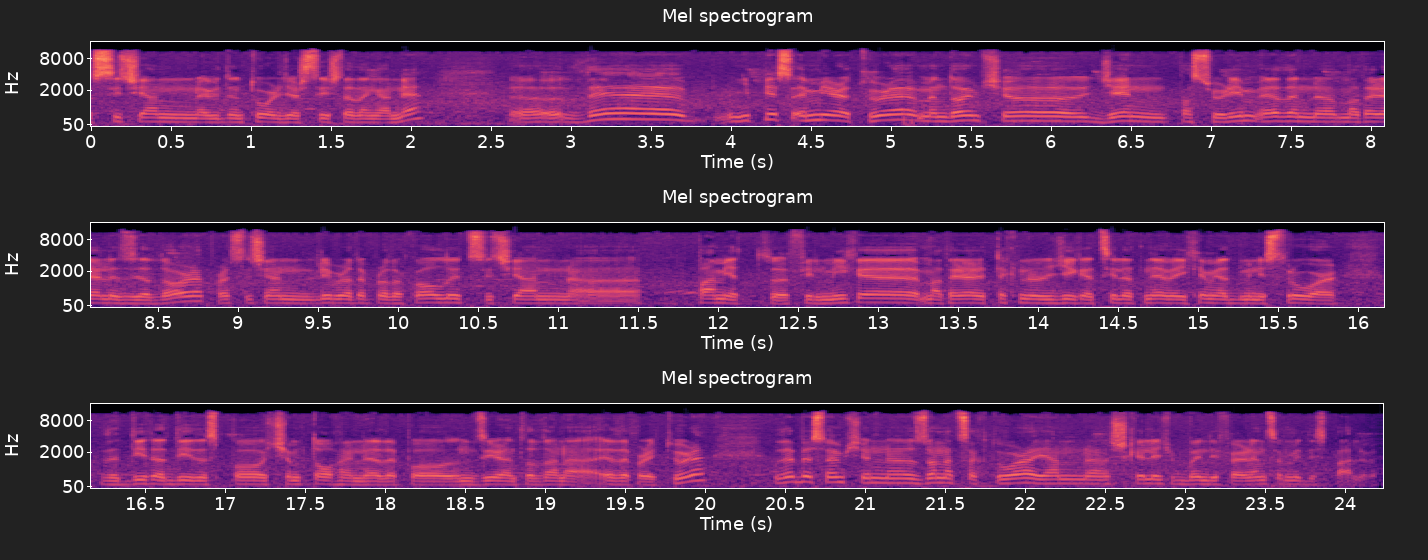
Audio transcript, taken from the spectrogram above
siç janë evidentuar gjerësisht edhe nga ne, dhe një pjesë e mirë e tyre mendojmë që gjejnë pasqyrim edhe në materialet zgjedhore, pra siç janë librat e protokollit, siç janë pamjet filmike, materialet teknologjike të cilat neve i kemi administruar dhe dita ditës po qëmtohen edhe po nxirren të dhëna edhe prej tyre dhe besojmë që në zona të caktuara janë shkelje që bëjnë diferencën midis palëve.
